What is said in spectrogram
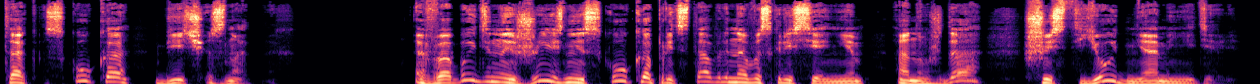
так скука — бич знатных. В обыденной жизни скука представлена воскресеньем, а нужда — шестью днями недели.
